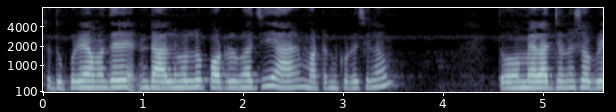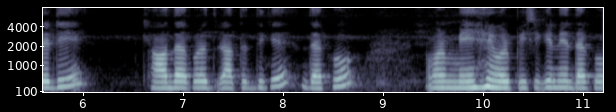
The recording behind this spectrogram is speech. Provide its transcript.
তো দুপুরে আমাদের ডাল হলো পটল ভাজি আর মাটন করেছিলাম। তো মেলার জন্য সব রেডি খাওয়া দাওয়া করে রাতের দিকে, দেখো। আমার মেয়ে, ওর পিসিকে নিয়ে দেখো।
